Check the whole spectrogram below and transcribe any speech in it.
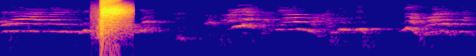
અરે આ તારી દીદી અરે આ માગી દીધી લો મારે ત્યાં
